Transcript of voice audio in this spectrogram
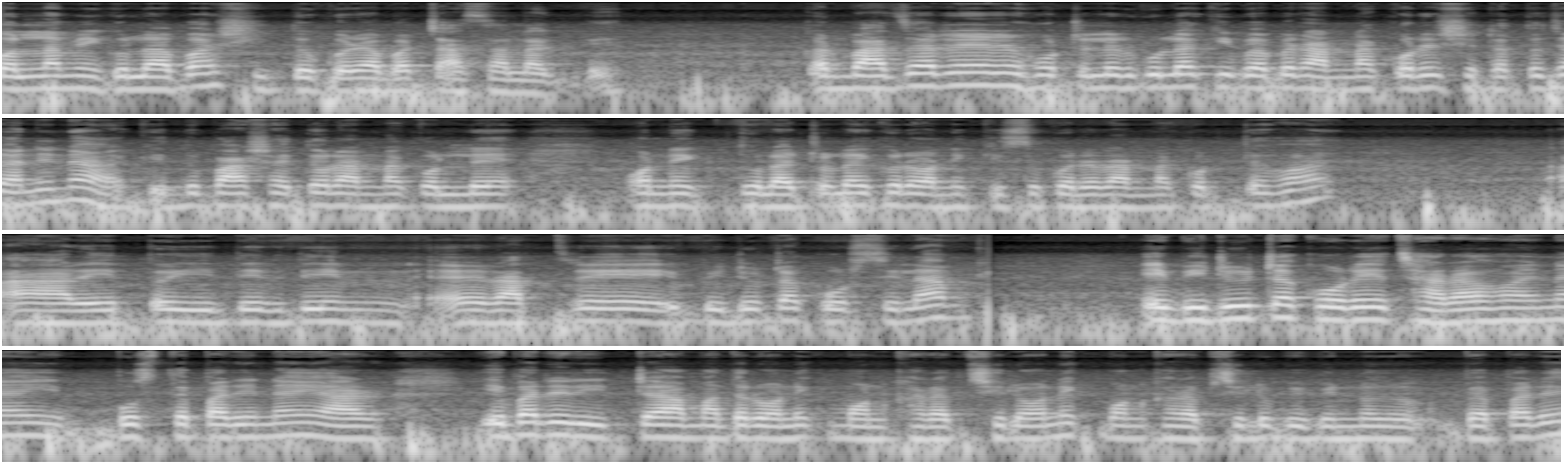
করলাম এগুলো আবার, সিদ্ধ করে আবার চাচা লাগবে। কারণ বাজারের হোটেলেরগুলো কীভাবে রান্না করে সেটা তো জানি না, কিন্তু বাসায় তো রান্না করলে অনেক ধোলাই টোলাই করে অনেক কিছু করে রান্না করতে হয়। আর এই তো ঈদের দিন রাত্রে ভিডিওটা করছিলাম। এই ভিডিওটা করে ছাড়া হয় নাই বুঝতে পারি নাই। আর এবারের ঈদটা আমাদের অনেক মন খারাপ ছিল, অনেক মন খারাপ ছিল বিভিন্ন ব্যাপারে।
